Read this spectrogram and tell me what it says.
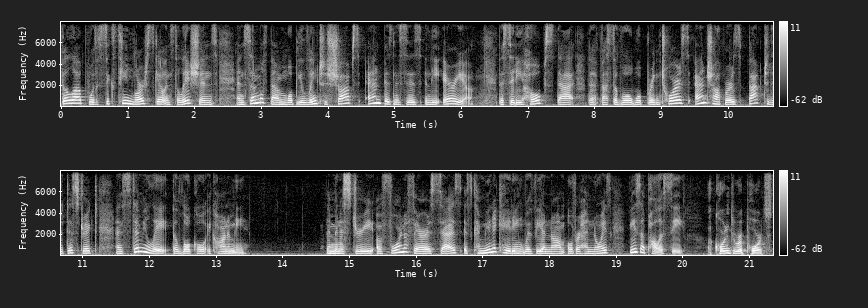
fill up with 16 large scale installations, and some of them will be linked to shops and businesses in the area. The city hopes that the festival will bring tourists and shoppers back to the district and stimulate the local economy. The Ministry of Foreign Affairs says it's communicating with Vietnam over Hanoi's visa policy. According to reports,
